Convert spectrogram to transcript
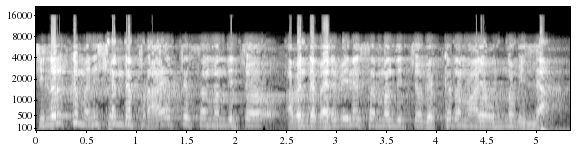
ചിലർക്ക് മനുഷ്യന്റെ പ്രായത്തെ സംബന്ധിച്ചോ അവന്റെ വരവിനെ സംബന്ധിച്ചോ വ്യക്തമായ ഒന്നുമില്ല.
